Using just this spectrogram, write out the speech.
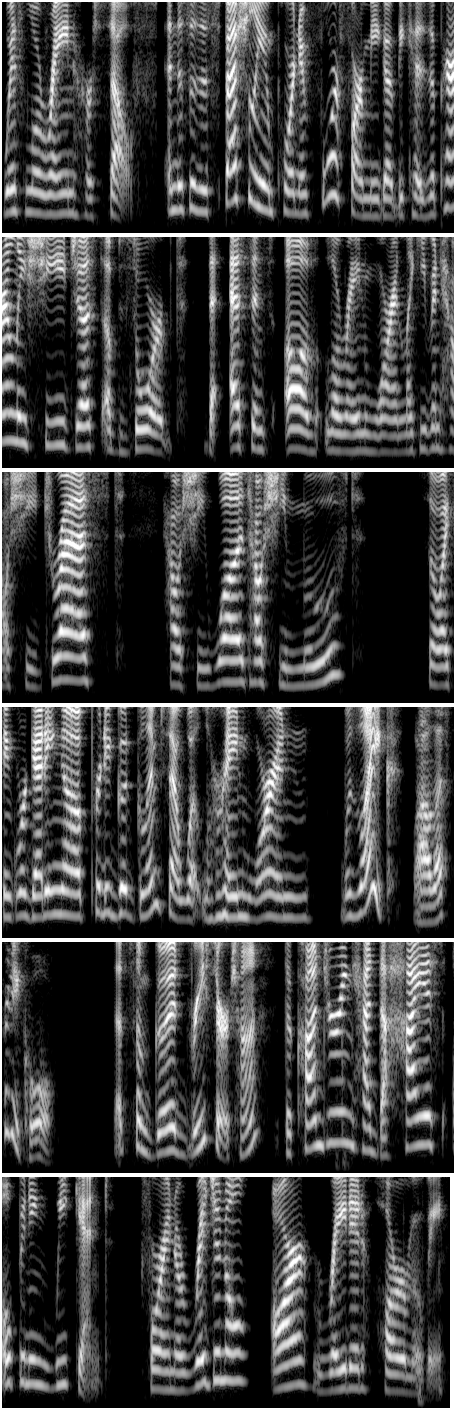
with Lorraine herself. And this was especially important for Farmiga because apparently she just absorbed the essence of Lorraine Warren, like even how she dressed, how she was, how she moved. So I think we're getting a pretty good glimpse at what Lorraine Warren was like. Wow, that's pretty cool. That's some good research, huh? The Conjuring had the highest opening weekend for an original R rated horror movie.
